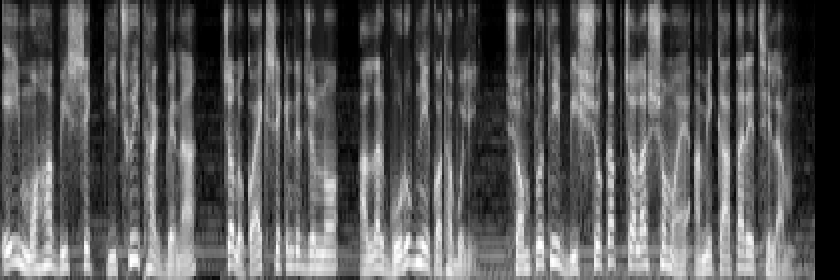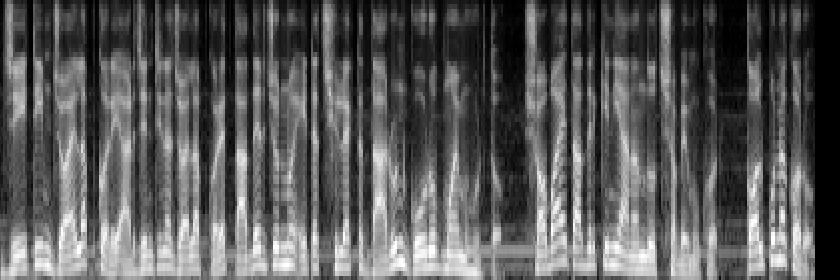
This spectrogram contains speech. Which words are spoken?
এই মহাবিশ্বে কিছুই থাকবে না, চলো কয়েক সেকেন্ডের জন্য আল্লাহর গৌরব নিয়ে কথা বলি। সম্প্রতি বিশ্বকাপ চলার সময় আমি কাতারে ছিলাম। যে টিম জয়লাভ করে, আর্জেন্টিনা জয়লাভ করে, তাদের জন্য এটা ছিল একটা দারুণ গৌরবময় মুহূর্ত। সবাই তাদেরকে নিয়ে আনন্দ উৎসবে মুখর। কল্পনা করো,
